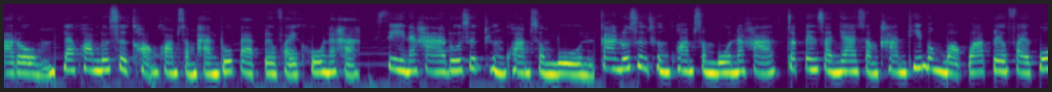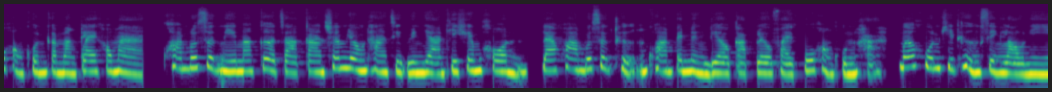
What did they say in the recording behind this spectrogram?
อารมณ์ และความรู้สึกของความสัมพันธ์รูปแบบเปลวไฟคู่นะคะ 4. นะคะ รู้สึกถึงความสมบูรณ์ การรู้สึกถึงความสมบูรณ์นะคะ จะเป็นสัญญาณสำคัญที่บ่งบอกว่าเปลวไฟคู่ของคุณกำลังใกล้เข้ามา ความรู้สึกนี้มักเกิดจากการเชื่อมโยงทางจิตวิญญาณที่เข้มข้น และความรู้สึกถึงความเป็นหนึ่งเดียวกับเปลวไฟคู่ของคุณค่ะ เมื่อคุณคิดถึงสิ่งเหล่านี้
